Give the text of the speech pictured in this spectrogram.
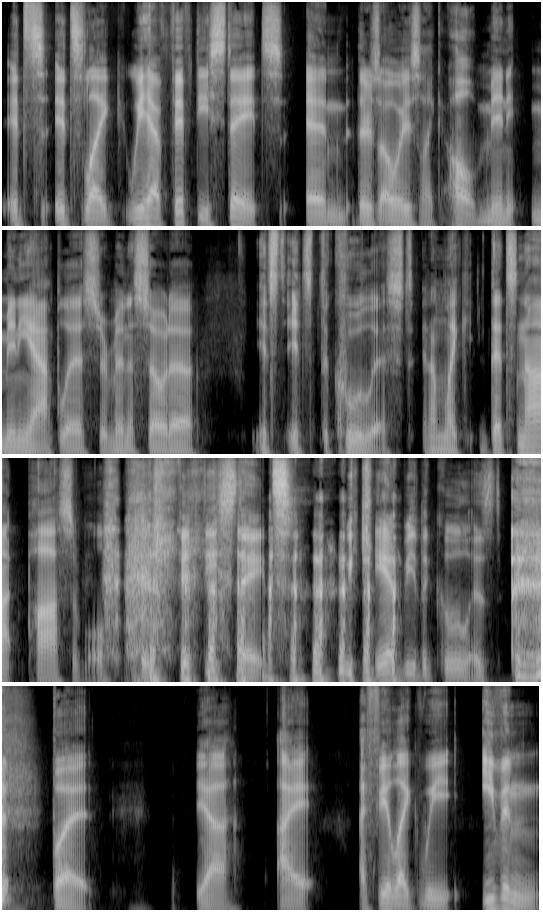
It's it's like we have 50 states, and there's always like, oh, Min- Minneapolis or Minnesota. It's it's the coolest, and I'm like, that's not possible. There's 50 states. We can't be the coolest. But yeah, I I feel like we even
